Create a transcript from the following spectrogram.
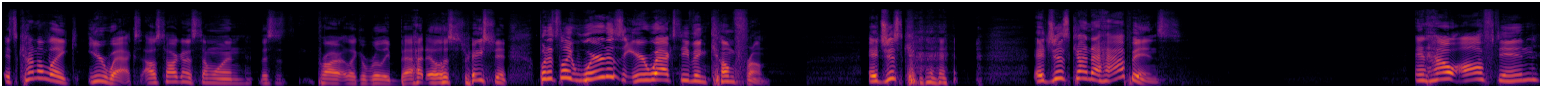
It's kind of like earwax. I was talking to someone, this is probably like a really bad illustration, but it's like, where does earwax even come from? It just, it just kind of happens. And how often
